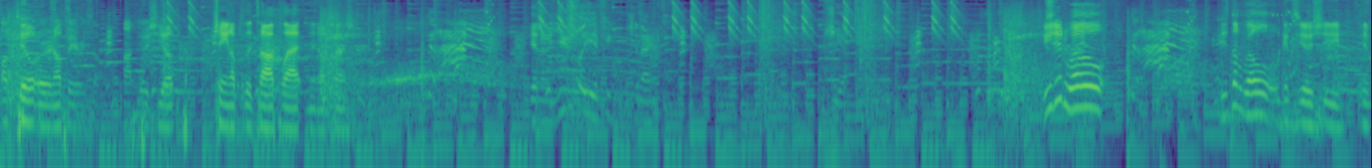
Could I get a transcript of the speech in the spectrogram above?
up tilt or an up air or something, pop Yoshi up, chain up to the top flat, and then up smash. you know, usually if you connect. He did well. He's done well against Yoshi. In,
